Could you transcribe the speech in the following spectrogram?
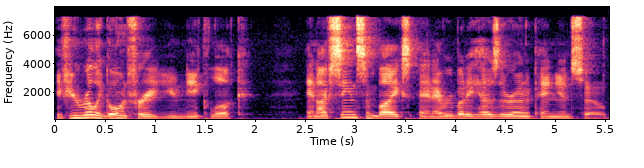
if you're really going for a unique look, and I've seen some bikes and everybody has their own opinion, so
